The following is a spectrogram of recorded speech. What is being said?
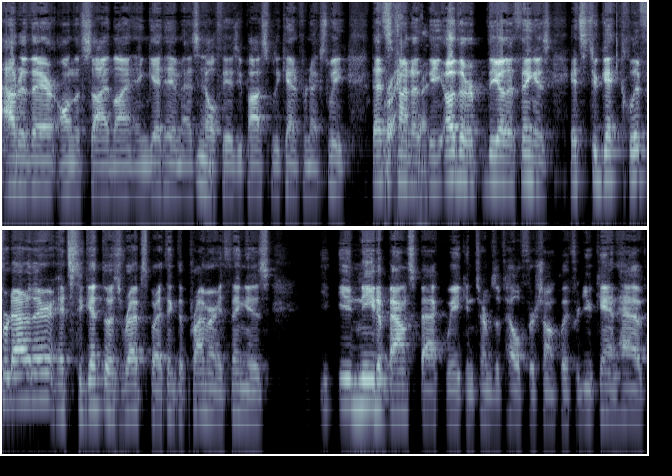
out of there on the sideline and get him as mm. healthy as you possibly can for next week. That's right, kind of right. the other the other thing is it's to get Clifford out of there. It's to get those reps, but I think the primary thing is you need a bounce back week in terms of health for Sean Clifford. You can't have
